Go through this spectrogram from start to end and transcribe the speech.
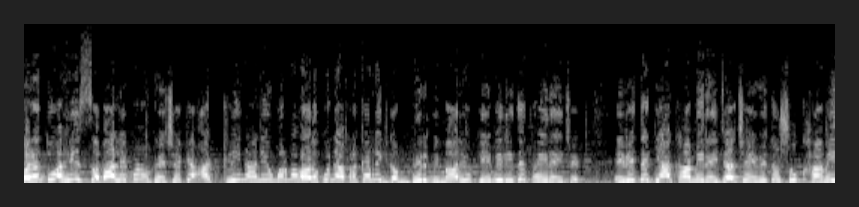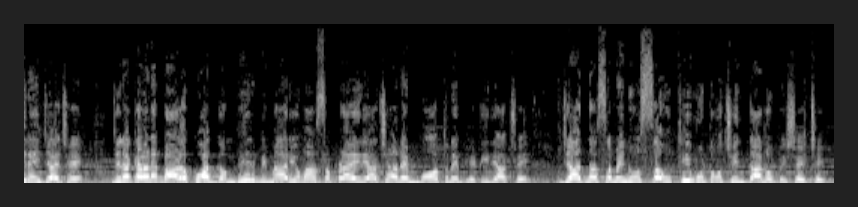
પરંતુ અહીં સવાલ એ પણ ઉઠે છે કે આટલી નાની ઉંમરમાં બાળકોને આ પ્રકારની ગંભીર બીમારીઓ કેવી રીતે થઈ રહી છે? એવી રીતે ક્યાં ખામી રહી જાય છે? એવી તો શું ખામી રહી જાય છે? જેના કારણે બાળકો આ ગંભીર બીમારીઓમાં સપડાઈ રહ્યા છે અને મોતને ભેટી રહ્યા છે. જે આજના સમયનો સૌથી મોટો ચિંતાનો વિષય છે.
